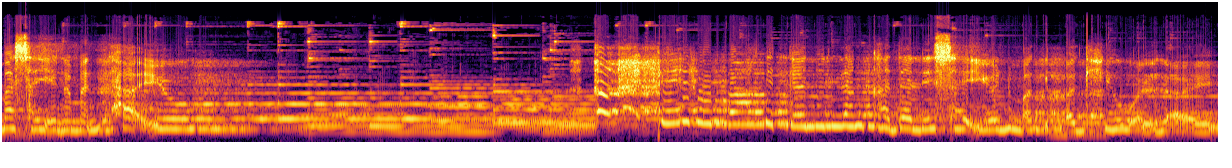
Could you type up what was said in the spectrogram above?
Masaya naman tayo. Pero bakit ganun lang kadali sa iyo na makipaghiwalay?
